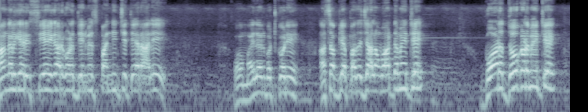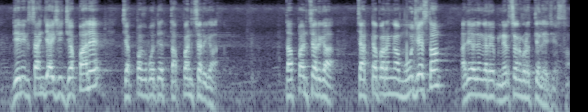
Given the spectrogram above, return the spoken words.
మంగళగిరి సిఐ గారు కూడా దీని మీద స్పందించి తీరాలి. ఓ మహిళను పట్టుకొని అసభ్య పదజాలం వాడడం ఏంటి? గోడ దూకడం ఏంటి? దీనికి సంజాయిషి చెప్పాలి చెప్పకపోతే తప్పనిసరిగా తప్పనిసరిగా చట్టపరంగా మూవ్ చేస్తాం అదేవిధంగా రేపు నిరసన కూడా తెలియజేస్తాం.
